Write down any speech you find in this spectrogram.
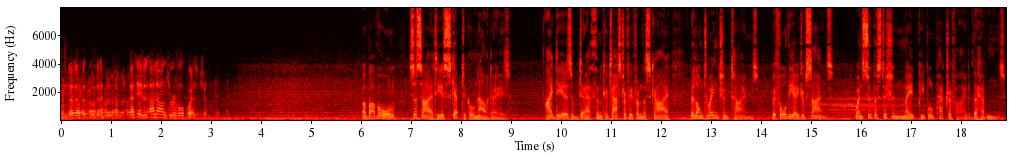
That is an unanswerable question. Above all, society is skeptical nowadays. Ideas of death and catastrophe from the sky belong to ancient times, before the age of science, when superstition made people petrified of the heavens.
